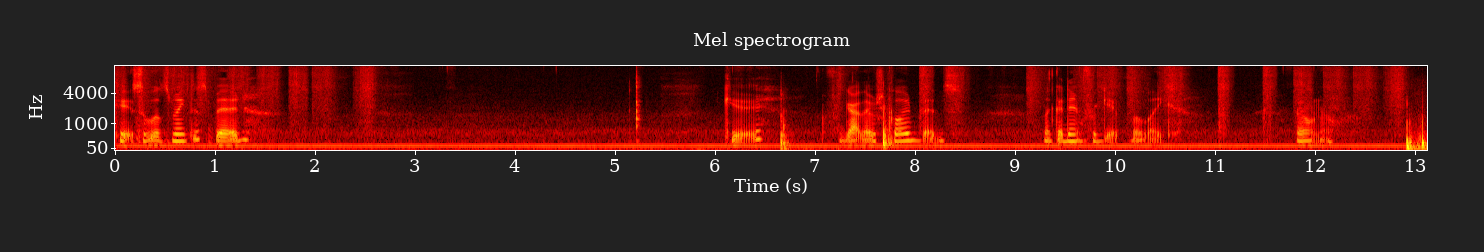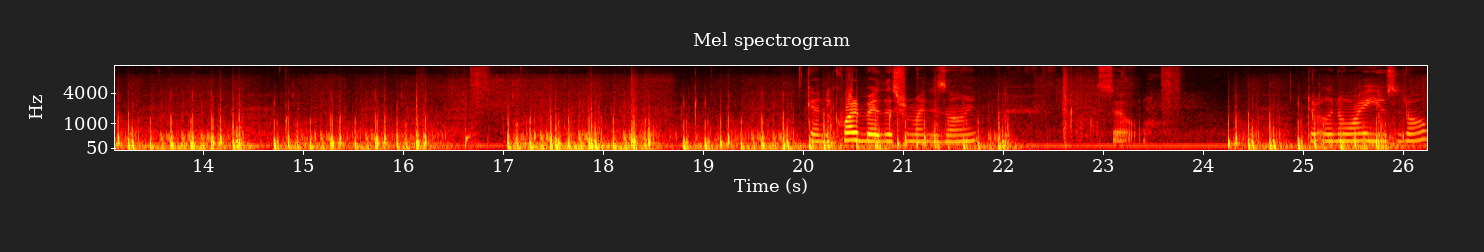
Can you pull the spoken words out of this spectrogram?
Okay, so let's make this bed. Okay. I forgot there was colored beds. Like, I didn't forget, but like, I don't know. Gonna need quite a bit of this for my design. So, don't really know why I use it all,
